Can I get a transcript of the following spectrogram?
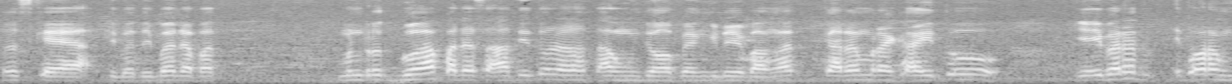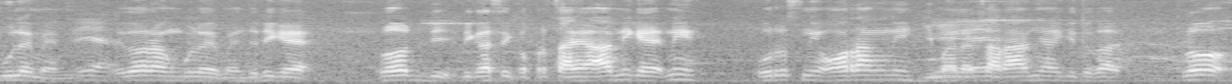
terus kayak tiba-tiba dapat menurut gua pada saat itu adalah tanggung jawab yang gede banget karena mereka itu ya ibarat itu orang bule men Iya. itu orang bule men jadi kayak lo di- dikasih kepercayaan nih kayak nih urus nih orang nih gimana Iya, iya. caranya gitu kan lo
